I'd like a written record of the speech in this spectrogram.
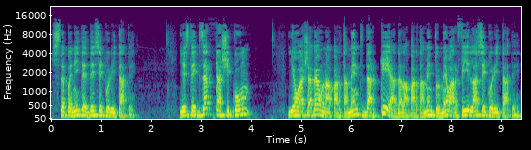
stăpânite de securitate. Este exact ca și cum eu aș avea un apartament, dar cheia de la apartamentul meu ar fi la securitate.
